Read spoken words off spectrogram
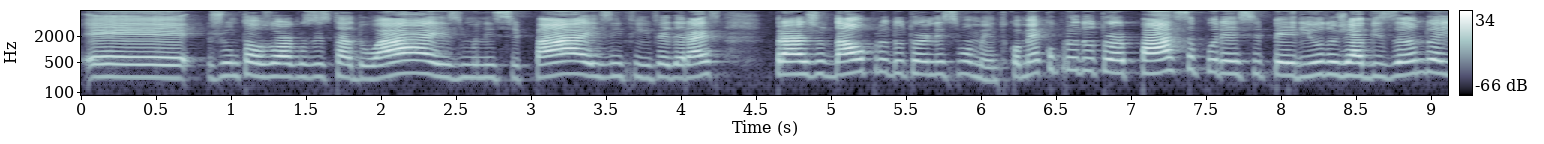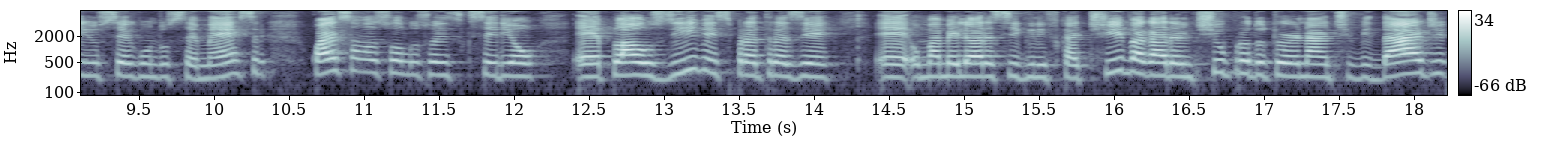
é, junto aos órgãos estaduais, municipais, enfim, federais, para ajudar o produtor nesse momento? Como é que o produtor passa por esse período, já avisando aí o segundo semestre? Quais são as soluções que seriam é, plausíveis para trazer é, uma melhora significativa, garantir o produtor na atividade?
